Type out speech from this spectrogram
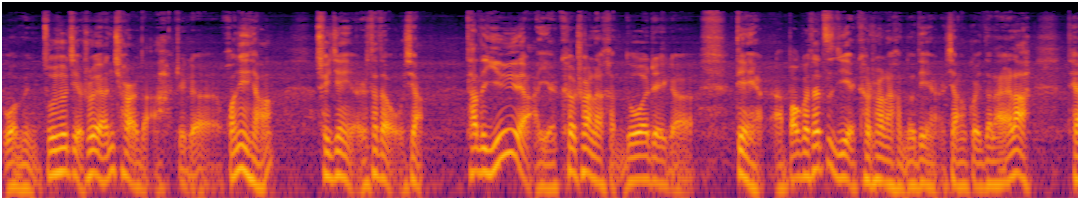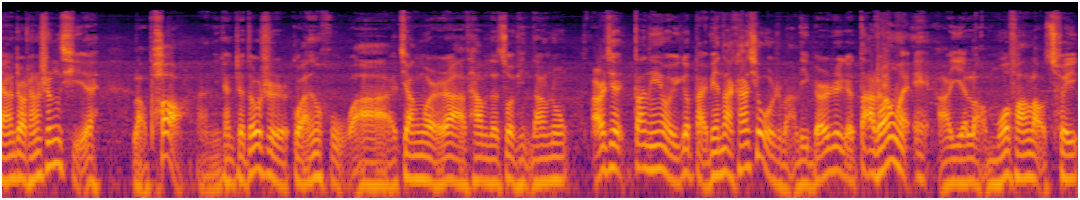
我们足球解说员圈的啊，这个黄健翔，崔健也是他的偶像，他的音乐啊也客串了很多这个电影啊，包括他自己也客串了很多电影，像《鬼子来了》《太阳照常升起》。老炮啊，你看这都是管虎啊、姜文啊他们的作品当中，而且当年有一个百变大咖秀是吧？里边这个大张伟啊也老模仿老崔，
